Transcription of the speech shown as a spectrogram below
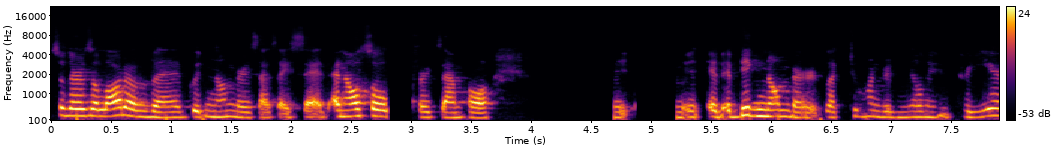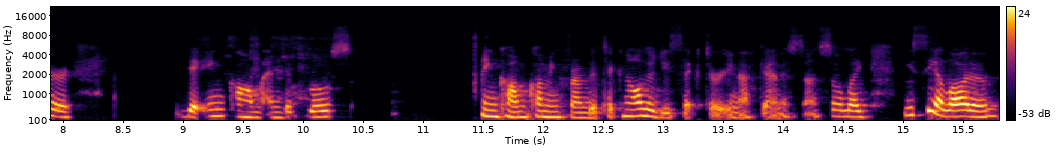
So there's a lot of uh, good numbers, as I said. And also, for example, a, a, big number, like 200 million per year, the income and the gross income coming from the technology sector in Afghanistan. So, like, we see a lot of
